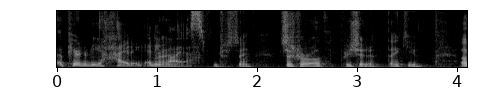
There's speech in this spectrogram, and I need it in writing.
appear to be hiding any Right. bias. Interesting. Jessica Roth, appreciate it. Thank you. Uh,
